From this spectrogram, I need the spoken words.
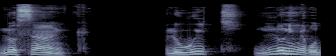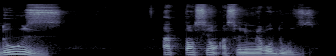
Le 5. Le 8. Le numéro 12. Attention à ce numéro 12.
